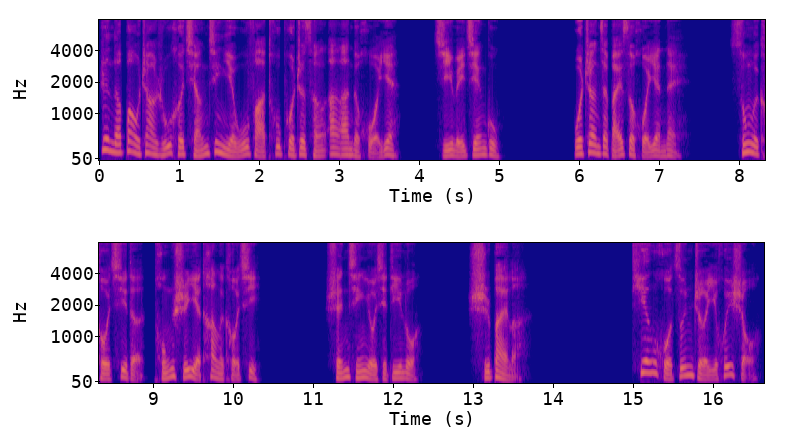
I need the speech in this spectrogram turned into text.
任那爆炸如何强劲，也无法突破这层暗暗的火焰，极为坚固。我站在白色火焰内，松了口气的同时，也叹了口气，神情有些低落。失败了。天火尊者一挥手，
